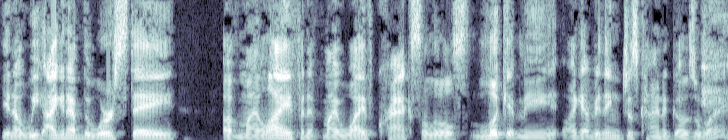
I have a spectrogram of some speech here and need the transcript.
You know, we I can have the worst day of my life and if my wife cracks a little look at me, like everything just kind of goes away.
